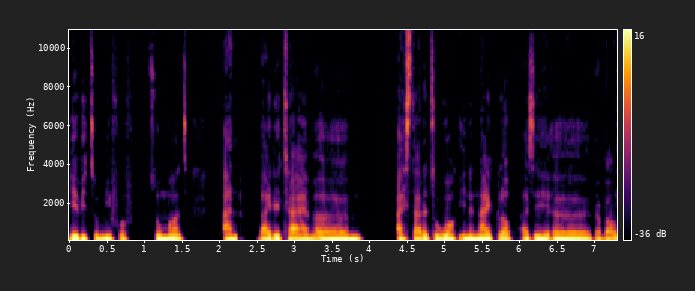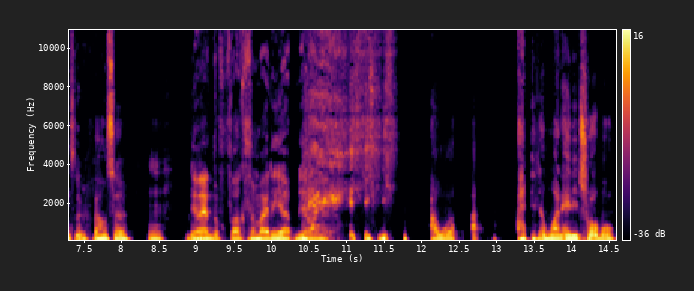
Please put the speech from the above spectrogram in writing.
Gave it to me for two months, and by the time um, I started to work in a nightclub as a uh, a bouncer? bouncer, Mm. They had to fuck somebody up. You know, I, wa- I I didn't want any trouble.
